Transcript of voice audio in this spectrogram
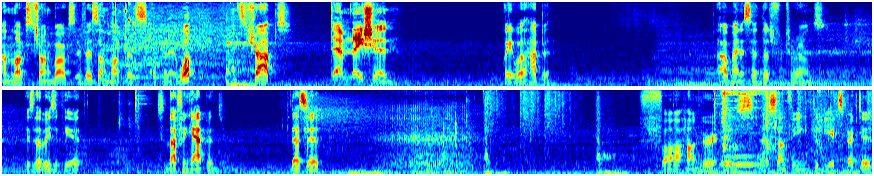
Unlock strongbox. If it's unlocked, let's open it. Whoop! It's trapped. Damnation! Wait, what happened? Oh, minus 7 dodge for two rounds. Is that basically it? So nothing happened? That's it? Uh, hunger is uh, something to be expected.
